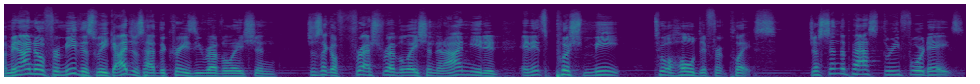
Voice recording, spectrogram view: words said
I mean, I know for me this week, I just had the crazy revelation, just like a fresh revelation that I needed, and it's pushed me to a whole different place. Just in the past three, four days.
